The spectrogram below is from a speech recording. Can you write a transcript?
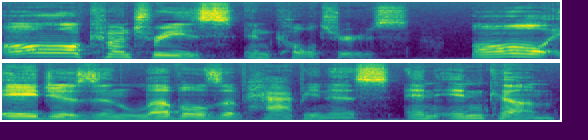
all countries and cultures, all ages and levels of happiness and income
